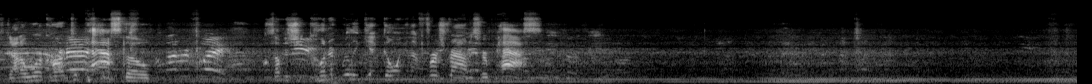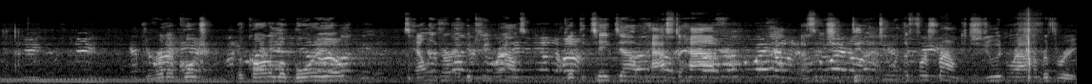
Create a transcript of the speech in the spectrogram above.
She's got to work hard to pass, though. Something she couldn't really get going in that first round is her pass. You heard her coach, Ricardo Liborio, telling her in between rounds, get the takedown, pass to half. That's something she didn't do in the first round. Could she do it in round number three?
